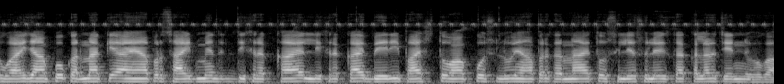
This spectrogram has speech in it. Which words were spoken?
तो गाइज़ आपको करना क्या है? यहाँ पर साइड में दिख रखा है, लिख रखा है वेरी फास्ट तो आपको स्लो यहाँ पर करना है तो सिले सुले इसका कलर चेंज होगा।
